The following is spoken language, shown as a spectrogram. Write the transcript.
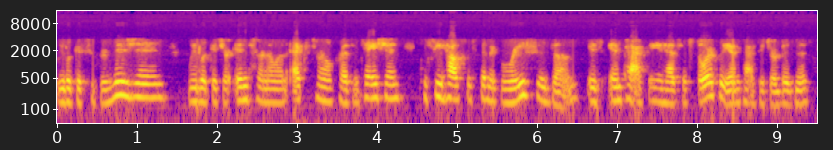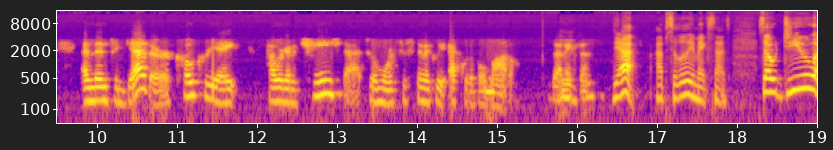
we look at supervision, we look at your internal and external presentation to see how systemic racism is impacting and has historically impacted your business, and then together co-create how we're going to change that to a more systemically equitable model. Does that make sense? Yeah, absolutely makes sense. So, do you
